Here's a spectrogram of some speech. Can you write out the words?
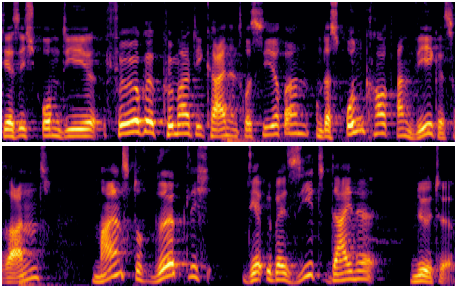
der sich um die Vögel kümmert, die keinen interessieren, um das Unkraut am Wegesrand, meinst du wirklich, der übersieht deine Nöte.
